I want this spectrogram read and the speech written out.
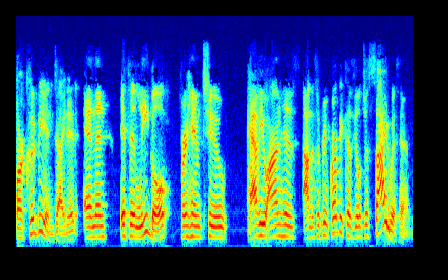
or could be indicted, and then it's illegal for him to have you on his on the Supreme Court because you'll just side with him.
